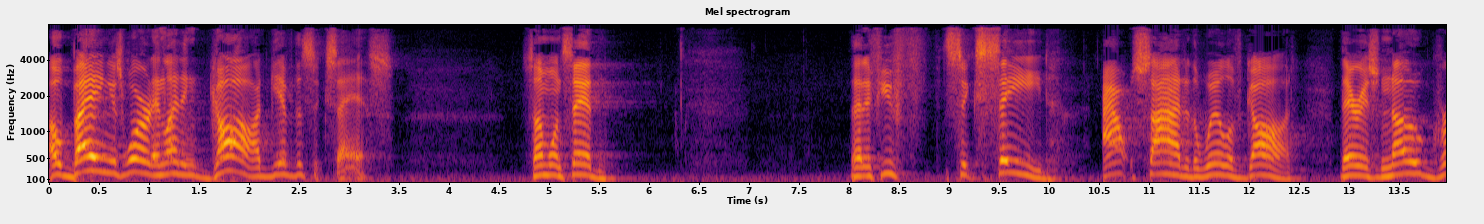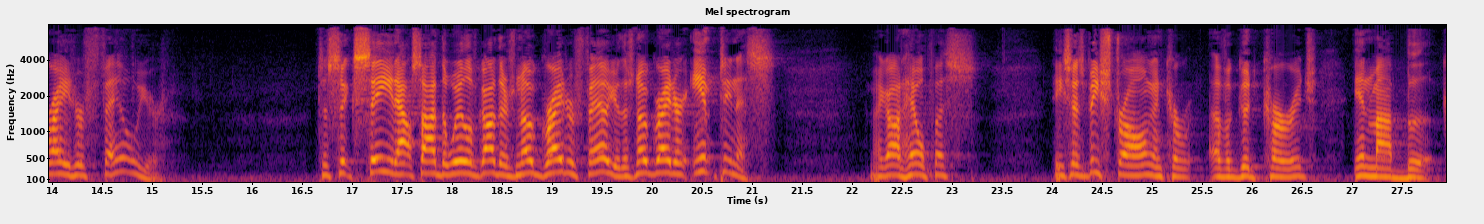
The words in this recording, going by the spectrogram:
obeying His word, and letting God give the success. Someone said that if you f- succeed outside of the will of God, there is no greater failure. To succeed outside the will of God, there's no greater failure, there's no greater emptiness. May God help us. He says, Be strong and of a good courage in my book,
